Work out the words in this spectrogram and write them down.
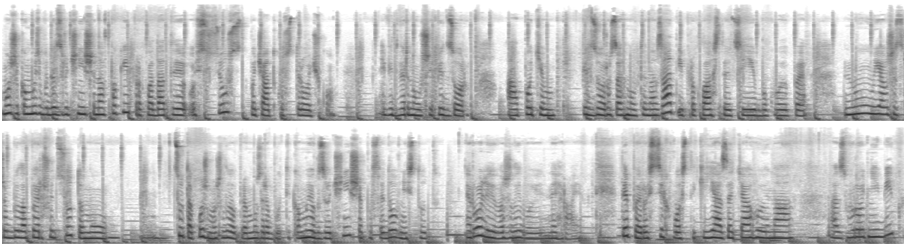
Може комусь буде зручніше навпаки прокладати ось цю спочатку строчку, відвернувши підзор, а потім підзор загнути назад і прокласти цією буквою П. Ну, я вже зробила першу цю, тому цю також можливо пряму зробити. Кому як зручніше, послідовність тут ролі важливої не грає. Тепер ось ці хвостики я затягую на зворотній бік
